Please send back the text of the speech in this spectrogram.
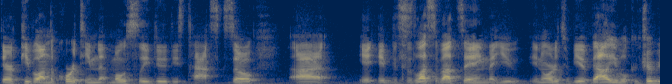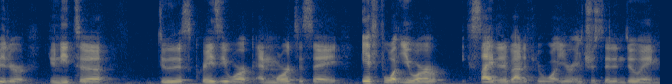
there are people on the core team that mostly do these tasks. So uh, it, it, this is less about saying that you, in order to be a valuable contributor, you need to do this crazy work, and more to say if what you are excited about, if you're what you're interested in doing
